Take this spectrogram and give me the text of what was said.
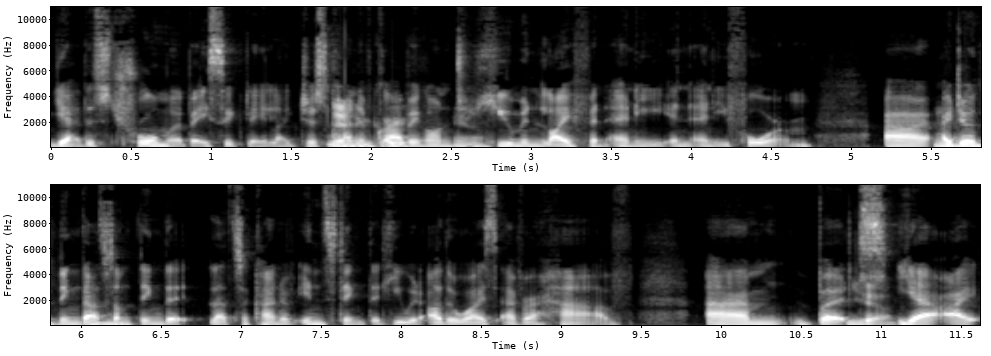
yeah this trauma basically like just Yeah, kind of grief, grabbing onto yeah. human life in any in any form. Uh, i don't think that's something that that's a kind of instinct that he would otherwise ever have. Um but Yeah. yeah. i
